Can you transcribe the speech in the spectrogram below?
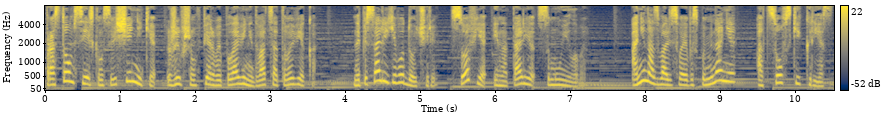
простом сельском священнике, жившем в первой половине XX века, написали его дочери Софья и Наталья Самуиловы. Они назвали свои воспоминания «Отцовский крест».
